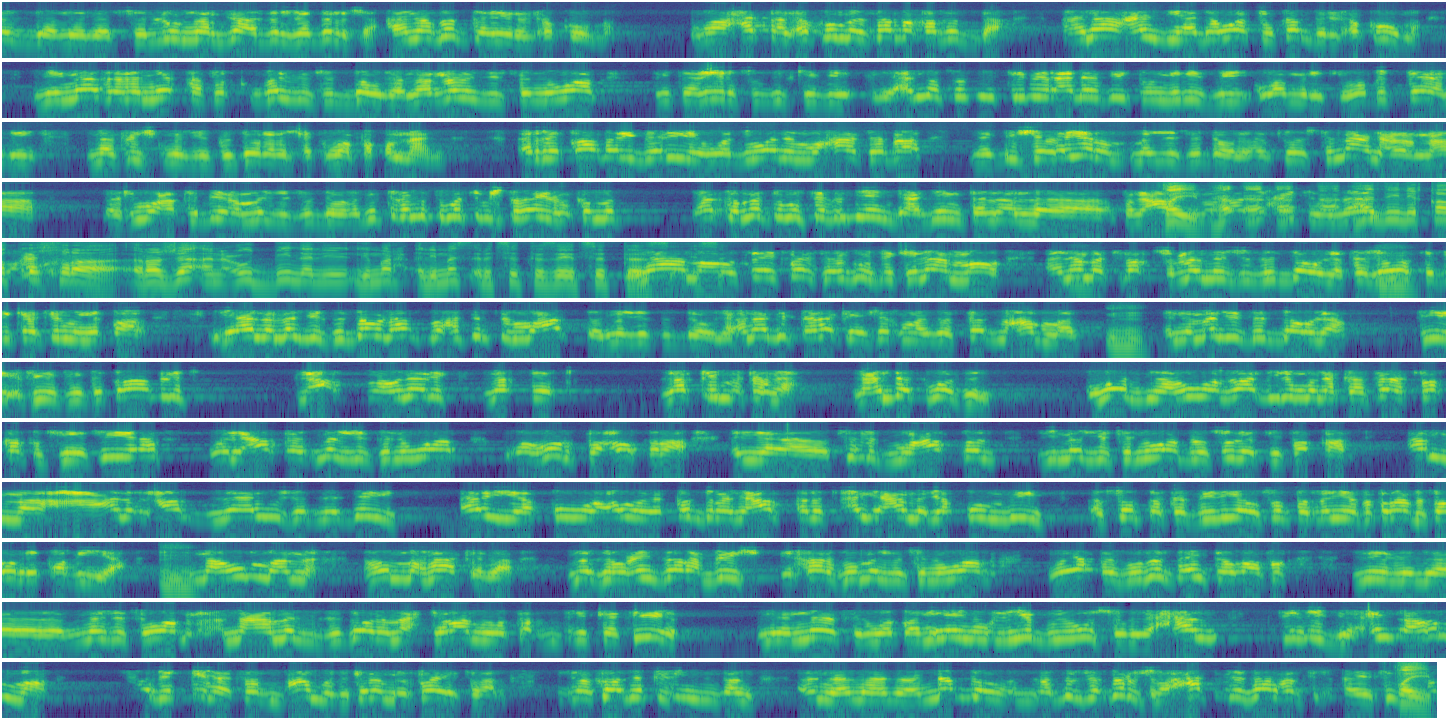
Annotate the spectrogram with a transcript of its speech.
السلوم نرجع درجة درجة، أنا ضد تغيير الحكومة وحتى الحكومة السابقه ضدها، أنا عندي أدوات تكبر الحكومة، لماذا لم يتفق مجلس الدولة مع مجلس النواب في تغيير الصديق الكبير؟ لأن الصديق الكبير عليه فيتو إنجليزي وأمريكي وبالتالي ما فيش مجلس الدولة مش حيتوافق معنا. الرقابة الإدارية وديوان المحاسبة ما فيش يغيرهم مجلس الدولة، استمعنا مع مجموعة كبيرة من مجلس الدولة. قلت لهم أنتم مش تغيروا كم كم أنتم مستفيدين قاعدين في العاصمة. طيب هذه نقاط أخرى. رجاء نعود بنا لمسألة 6 زائد 6 لا ما هو سيد فيصل يقول في كلام ما هو أنا ما اتفقش مع مجلس الدولة. تجاوزت في كثير من النقاط. لأن مجلس الدولة أصبح تمثل معطل مجلس الدولة. أنا قلت لك يا شيخ الأستاذ محمد إن مجلس الدولة في في في, في طرابلس هنالك لا لا قيمة له. ما عندك وزن. وزنه هو غادي لمناكفات فقط سياسيه ولعقد مجلس النواب وغرفة أخرى صفة معطل لمجلس النواب لوصول اتفاقات، أما على الأرض لا يوجد لديه أي قوة أو قدرة لعرقلة أي عمل يقوم به السلطة التنفيذيه والسلطة الامنيه في طرابلس أو الرقابيه، ما هم هم هكذا. مزروعين زرع بيش يخالفوا مجلس النواب ويقفوا ضد أي توافق لمجلس النواب مع مجلس الدولة مع احترامي وتقديري كثير من الناس الوطنيين واللي يبغوا يوصلوا لحل في ليبيا اذا هم صادقين أستاذ محمد كلام الفيصل إذا صادقين نبدأ درجه درجه حتى إذا طيب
